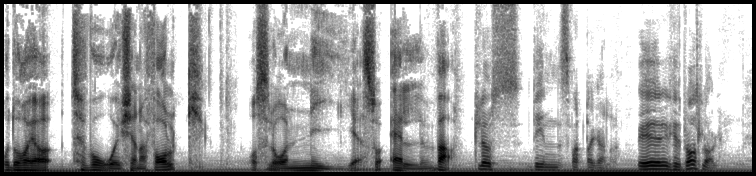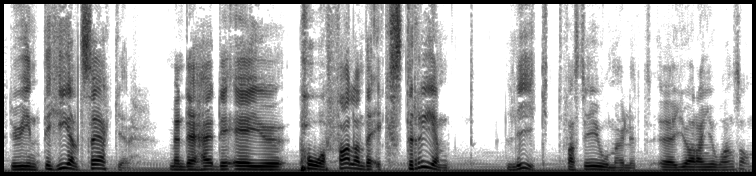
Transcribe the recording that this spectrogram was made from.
Och då har jag två i känna folk och slår nio, så elva. Plus din svarta galla. Det är ett riktigt bra slag. Du är inte helt säker. Men det här det är ju påfallande extremt likt, fast det är ju omöjligt, eh, Göran Johansson.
